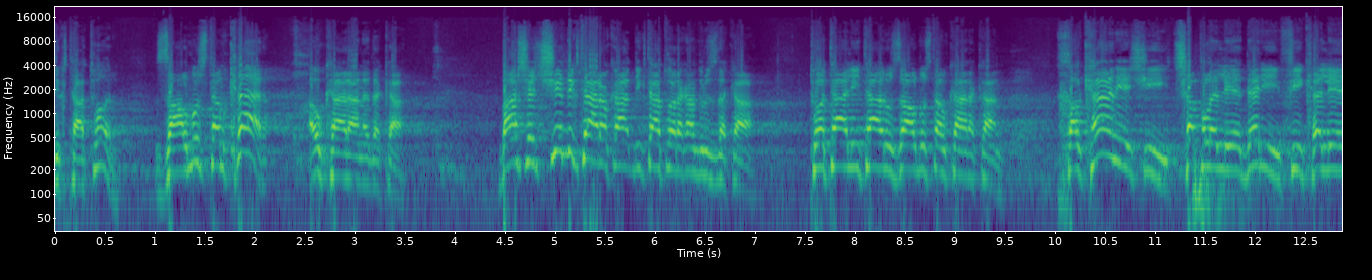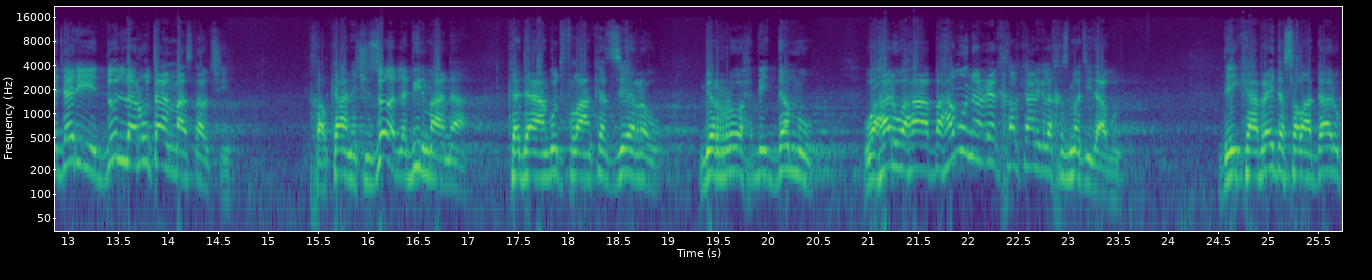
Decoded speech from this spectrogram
دیکتاتۆر زاڵمستەم کار ئەو کارانە دەکا باشە چیە دیکتارۆکان دیکتاتۆرەکان دروست دەکا تۆتالیتار و زاڵ بستەمکارەکان خەڵکانێکی چەپڵە لێدەری فیکە لێدەری دول لە ڕوتان ماستاوچی خەڵکانێکی زۆر لە بیرمانە کە دەیانگووت فلانکە زێڕە و بڕۆح بیدەم و و هەروەها بە هەموو نەوێک خەڵکانێک لە خزمەتیدا بوون دەی کابرای دەسەڵاتدار و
